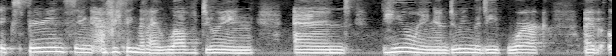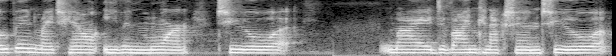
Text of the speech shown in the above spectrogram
experiencing everything that I love doing and healing and doing the deep work, I've opened my channel even more to my divine connection, to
